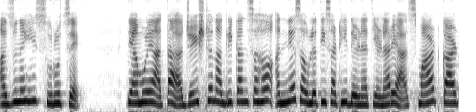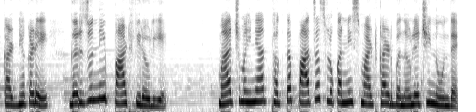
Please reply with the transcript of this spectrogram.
अजूनही सुरूच. आहे त्यामुळे आता ज्येष्ठ नागरिकांसह अन्य सवलतीसाठी देण्यात येणाऱ्या स्मार्ट कार्ड काढण्याकडे गरजूंनी पाठ फिरवली आहे मार्च महिन्यात फक्त पाचच लोकांनी स्मार्ट कार्ड बनवल्याची नोंद आहे.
